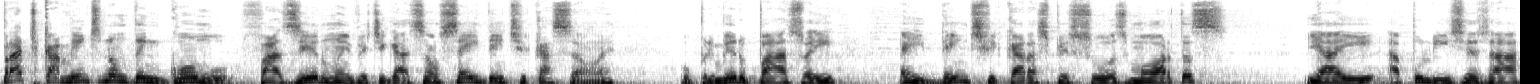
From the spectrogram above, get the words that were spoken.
praticamente não tem como fazer uma investigação sem identificação, né? O primeiro passo aí é identificar as pessoas mortas e aí a polícia já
